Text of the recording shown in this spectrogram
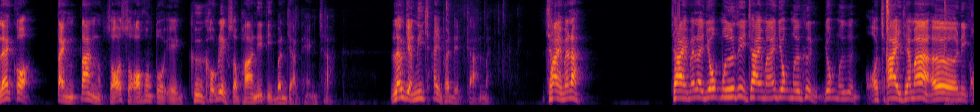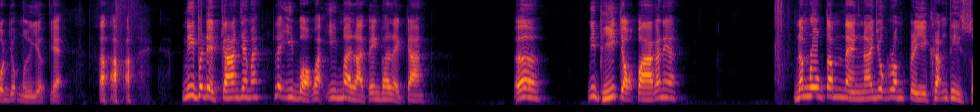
และก็แต่งตั้งสสของตัวเอง คือเขาเรียกสภานิติบัญญัติแห่งชาติ แล้วอย่างนี้ใช่เผด็จการไหมใช่ไหมล่ะ ใช่ไหมล่ะ ยกมือสิ ใช่ไหมยกมือขึ้น ยกมือขึ้น อ๋อ ใช่ใช่ไหมเออ นี่คนยกมือเยอะแยะ นี่ประเด็จการใช่ไหมแล้วอีบอกว่าอีไม่ลายเป็นผด็จการเออ นี่ผีเจาะปากอะเนี่ยดำรงตำแหน่งนายกรัฐมนตรีครั้งที่ส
